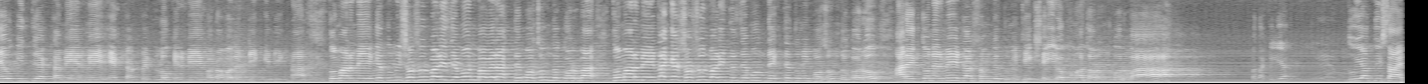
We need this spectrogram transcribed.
সেও কিন্তু একটা মেয়ের মেয়ে, একটা লোকের মেয়ে, কথা বলেন ঠিক তোমার মেয়েকে তুমি শ্বশুর বাড়ি যেমন ভাবে রাখতে পছন্দ করবা, তোমার মেয়েটাকে শ্বশুর বাড়িতে যেমন দেখতে তুমি পছন্দ করো, আরেকজনের মেয়েটার সঙ্গে তুমি ঠিক সেই রকম আচরণ করবা। কথা ক্লিয়ার দুই আর দুই চার,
